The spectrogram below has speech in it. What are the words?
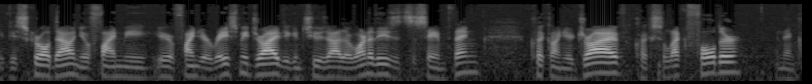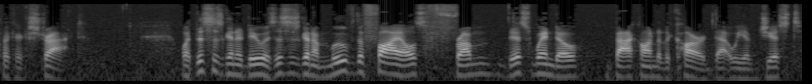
If you scroll down, you'll find me. You'll find your Race Me drive. You can choose either one of these. It's the same thing. Click on your drive. Click Select Folder, and then click Extract. What this is going to do is this is going to move the files from this window back onto the card that we have just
